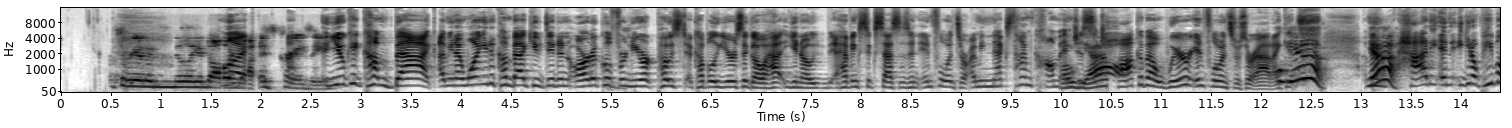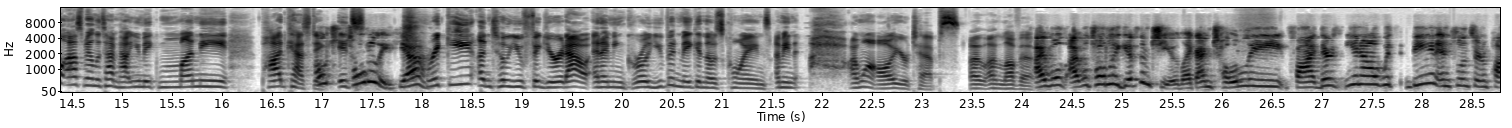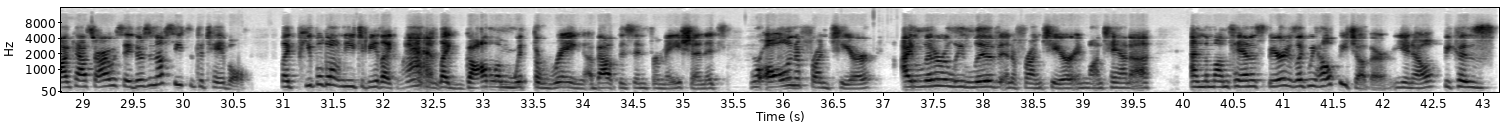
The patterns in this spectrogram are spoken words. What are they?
three hundred million dollar like, yacht. It's crazy. You could come back. I mean, I want you to come back. You did an article for New York Post a couple of years ago. you know, having success as an influencer. I mean, next time come and oh, just yeah. talk about where influencers are at. I oh, get. Yeah. I mean, yeah. How do you, and you know people ask me all the time how you make money podcasting. Oh, it's totally. Yeah. Tricky until you figure it out. And I mean, girl, you've been making those coins. I mean, I want all your tips. I, I love it. I will. I will totally give them to you. Like I'm totally fine. There's, you know, with being an influencer and a podcaster, I always say there's enough seats at the table like people don't need to be like, man, like Gollum with the ring about this information. It's we're all in a frontier. I literally live in a frontier in Montana. And the Montana spirit is like we help each other, you know, because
